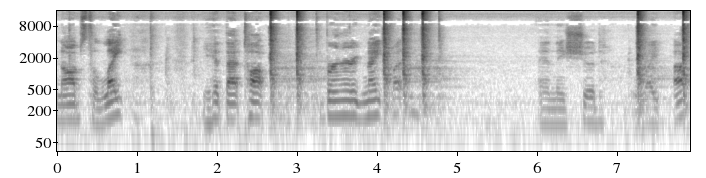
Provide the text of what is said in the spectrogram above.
knobs to light. You hit that top burner ignite button and they should light up.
